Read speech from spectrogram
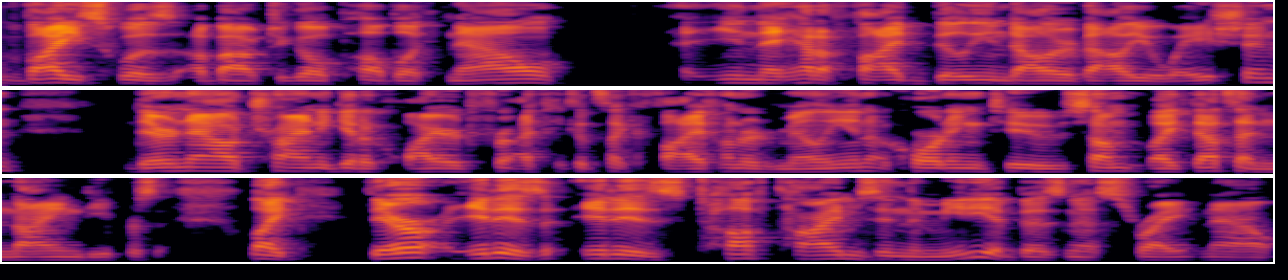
Vice was about to go public now, and they had a five billion dollar valuation they're now trying to get acquired for I think it's like 500 million according to some like that's a 90% like there it is it is tough times in the media business right now.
